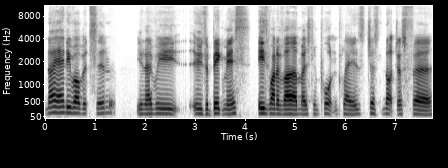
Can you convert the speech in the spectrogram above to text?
no Andy Robertson. You know, we who's a big miss. He's one of our most important players, just not just for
